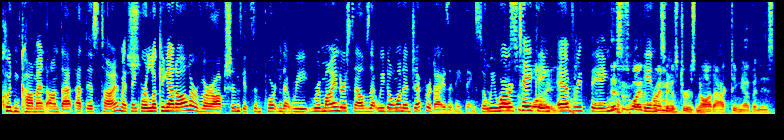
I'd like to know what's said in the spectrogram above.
couldn't comment on that at this time. I think we're looking at all of our options. It's important that we remind ourselves that we don't want to jeopardize anything. So we are taking why, everything. This is why the Prime Minister is not acting, Evan, is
